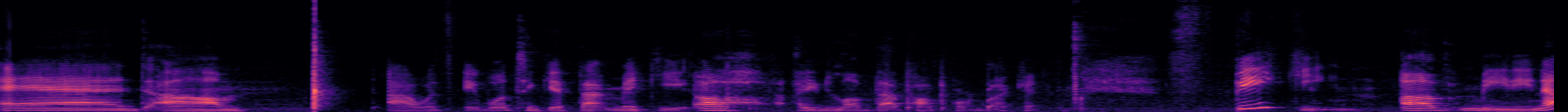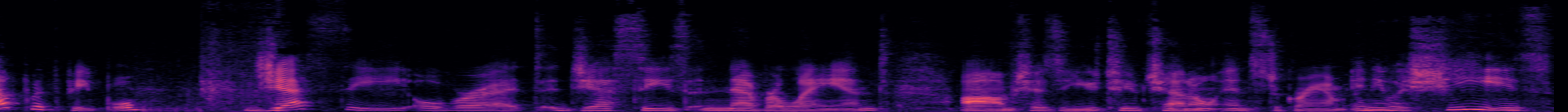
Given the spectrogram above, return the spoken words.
and um, I was able to get that Mickey. Oh, I love that popcorn bucket. Speaking of meeting up with people, Jessie over at Jessie's Neverland, um, she has a YouTube channel, Instagram. Anyway, she is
